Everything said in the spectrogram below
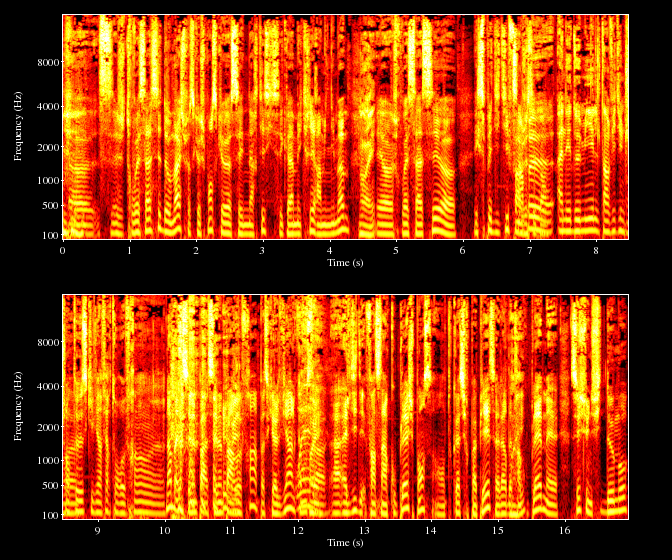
euh, je trouvais ça assez dommage parce que je pense que c'est une artiste qui sait quand même écrire un minimum. Ouais. Et euh, je trouvais ça assez euh, expéditif. C'est Enfin, un je peu sais pas. euh, année 2000, t'invites une chanteuse qui vient faire ton refrain. euh. Non, mais là, c'est même pas, c'est même pas un refrain parce qu'elle vient, elle Ouais. commence à- elle dit, enfin, c'est un couplet, je pense. En tout cas, sur papier, ça a l'air d'être Ouais. un couplet, mais c'est juste une suite de mots.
